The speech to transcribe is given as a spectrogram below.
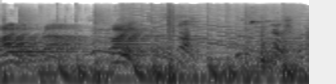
Final round, fight!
